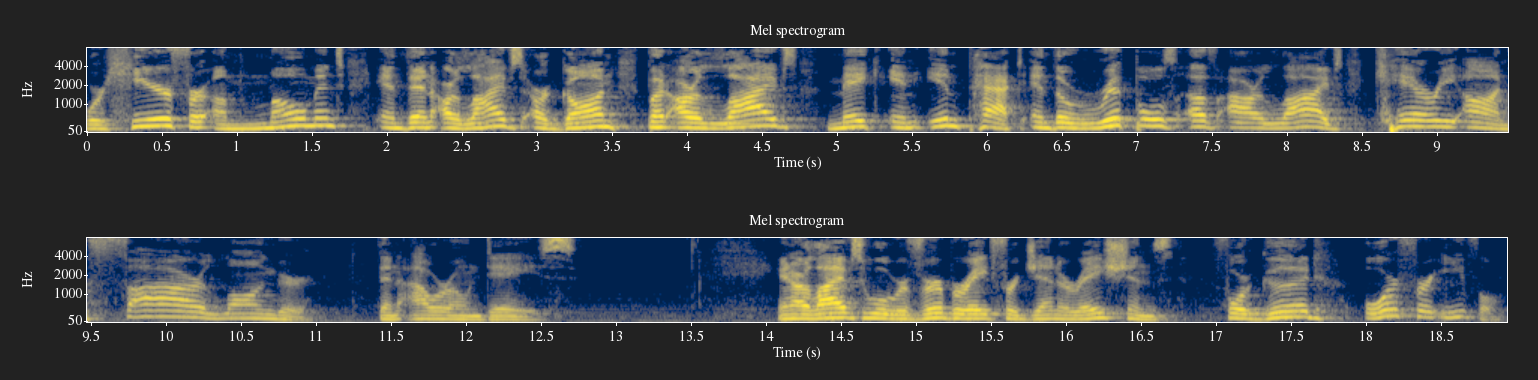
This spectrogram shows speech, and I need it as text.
We're here for a moment and then our lives are gone, but our lives make an impact, and the ripples of our lives carry on far longer than our own days. And our lives will reverberate for generations, for good or for evil.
